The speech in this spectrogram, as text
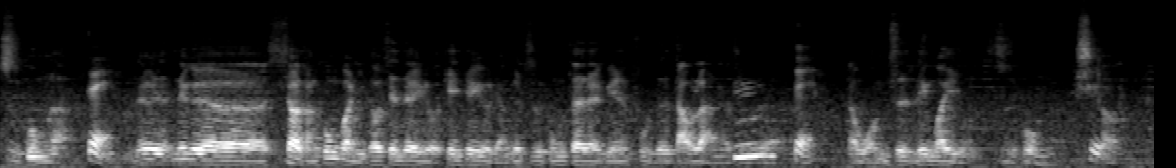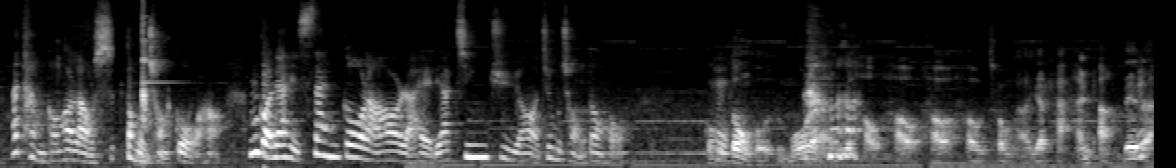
志工了。对，那个那个校长公馆里头，现在有天天有两个志工在那边负责导览啊什么的。嗯、对，那我们是另外一种志工。是。啊，那唐公和老师都会闯过哈，不管你是散过然后然后你要京剧哦，全部闯动吼。广东河什么啦？好好好好闯啊！要谈很谈对的。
